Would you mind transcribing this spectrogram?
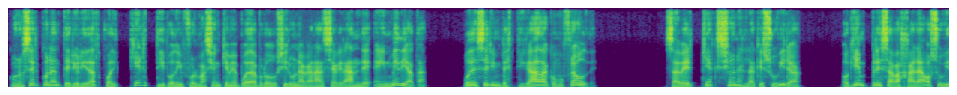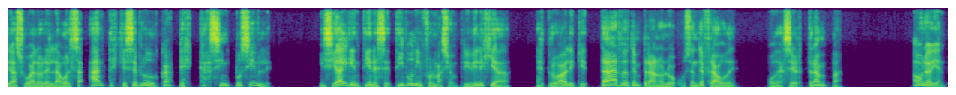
conocer con anterioridad cualquier tipo de información que me pueda producir una ganancia grande e inmediata puede ser investigada como fraude. Saber qué acción es la que subirá o qué empresa bajará o subirá su valor en la bolsa antes que se produzca es casi imposible. Y si alguien tiene ese tipo de información privilegiada, es probable que tarde o temprano lo acusen de fraude o de hacer trampa. Ahora bien,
